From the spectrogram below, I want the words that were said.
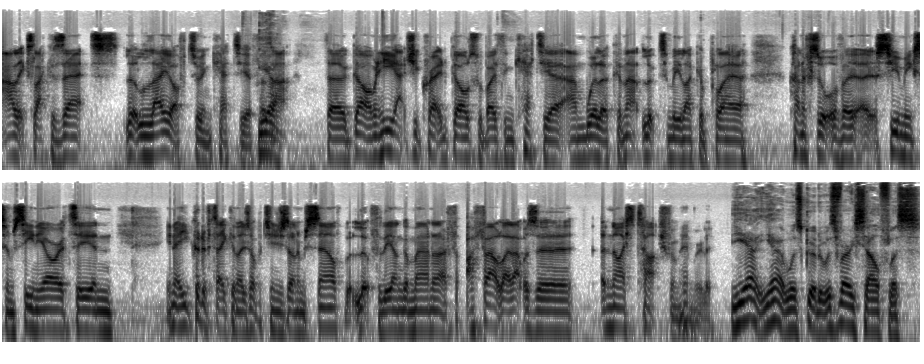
Alex Lacazette's little layoff to Nketiah for yeah. that third goal. I mean, he actually created goals for both Nketiah and Willock, and that looked to me like a player kind of sort of uh, assuming some seniority. And, you know, he could have taken those opportunities on himself, but looked for the younger man. And I, f- I felt like that was a, a nice touch from him, really. Yeah, yeah, it was good. It was very selfless,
